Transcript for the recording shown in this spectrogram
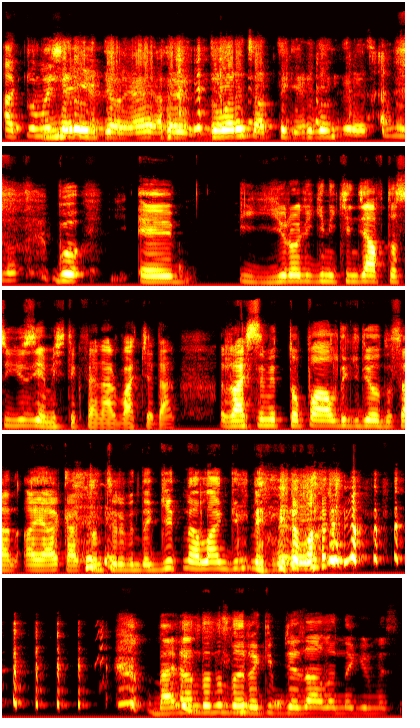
Aklıma şey Nereye gidiyor ya? Duvara çarptı geri döndü resmen adam. bu e, Eurolig'in ikinci haftası 100 yemiştik Fenerbahçe'den. Rice Smith topu aldı gidiyordu. Sen ayağa kalktın tribünde. Gitme lan gitme diye bağırıyor. Belanda'nın da rakip ceza alanına girmesi.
